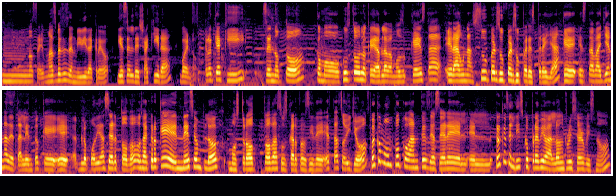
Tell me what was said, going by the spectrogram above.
mmm, no sé, más veces en mi vida creo, y es el de Shakira. Bueno, creo que aquí se notó como justo lo que hablábamos, que esta era una súper, súper, súper estrella, que estaba llena de talento, que eh, lo podía hacer todo. O sea, creo que en ese unplug mostró todas sus cartas así de, esta soy yo. Fue como un poco antes de hacer el, creo que es el disco previo a Laundry Service, ¿no?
